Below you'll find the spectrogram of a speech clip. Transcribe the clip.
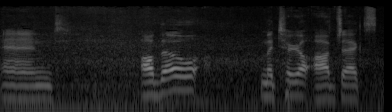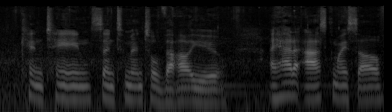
And although material objects contain sentimental value, I had to ask myself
